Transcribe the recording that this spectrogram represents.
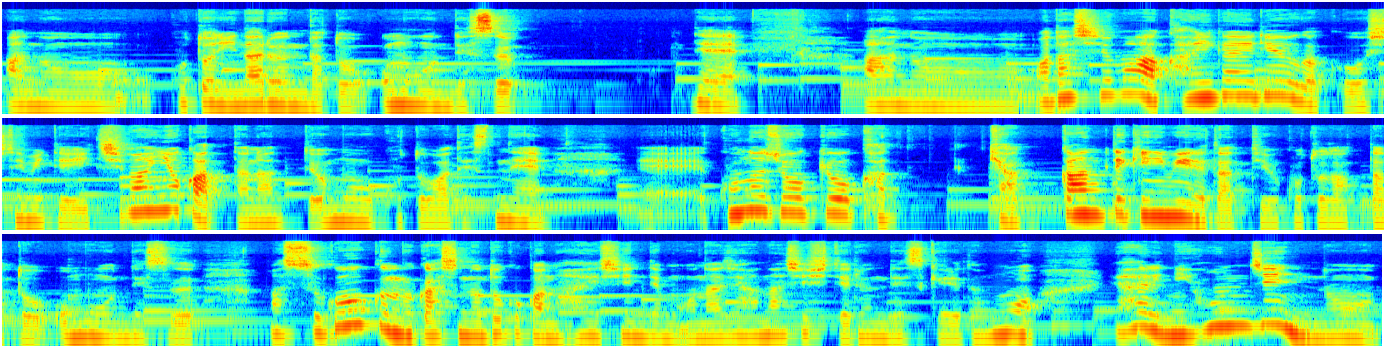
あのことになるんだと思うんです。であの私は海外留学をしてみて一番良かったなって思うことはですね、えー、この状況を客観的に見れたっていうことだったと思うんです。まあ、すごく昔のどこかの配信でも同じ話してるんですけれども、やはり日本人の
